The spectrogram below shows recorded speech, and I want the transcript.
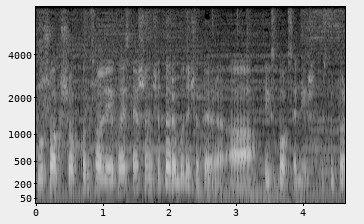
слушок, що в консолі PlayStation 4 буде 4, а Xbox більше. Тобто тут теж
